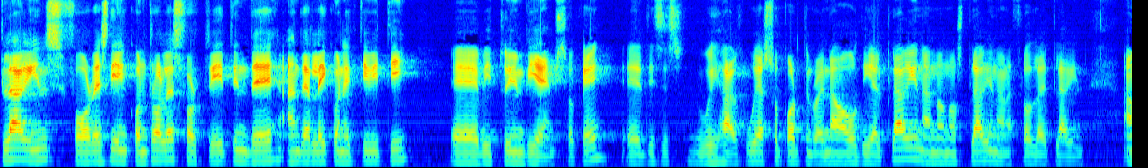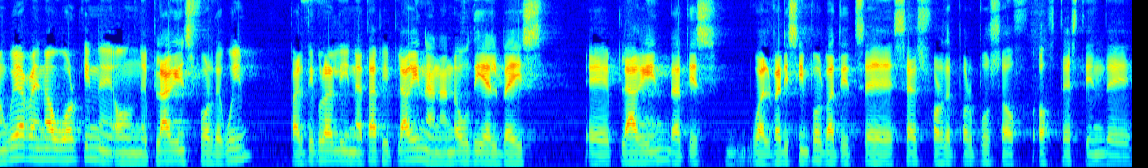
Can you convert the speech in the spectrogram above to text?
plugins for SDN controllers for creating the underlay connectivity between VMs. Okay, uh, this is we have we are supporting right now ODL plugin, an ONOS plugin, and a Floodlight plugin, and we are right now working uh, on the plugins for the WIM, particularly in a TAPI plugin and an ODL-based uh, plugin that is, well, very simple, but it uh, serves for the purpose of, of testing the,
